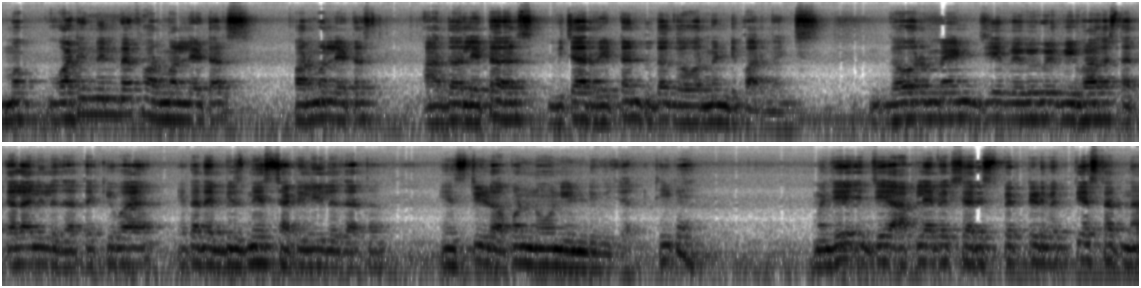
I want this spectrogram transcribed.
मग what is mean by formal letters formal letters are the letters which are return to the government departments government जे वेगवेगळे विभाग असतात त्याला लिहिलं जातं किंवा एखाद्या बिझनेससाठी लिहिलं जातं institute of a non individual ठीक आहे? म्हणजे जे आपल्यापेक्षा रिस्पेक्टेड व्यक्ती असतात ना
